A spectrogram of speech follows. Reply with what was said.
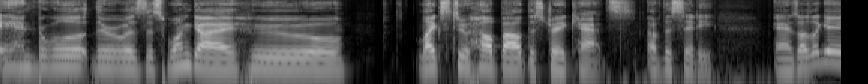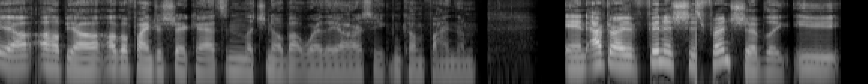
and there will there was this one guy who likes to help out the stray cats of the city. And so I was like, yeah, yeah, I'll, I'll help you out. I'll go find your stray cats and let you know about where they are so you can come find them. And after I finish his friendship, like he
